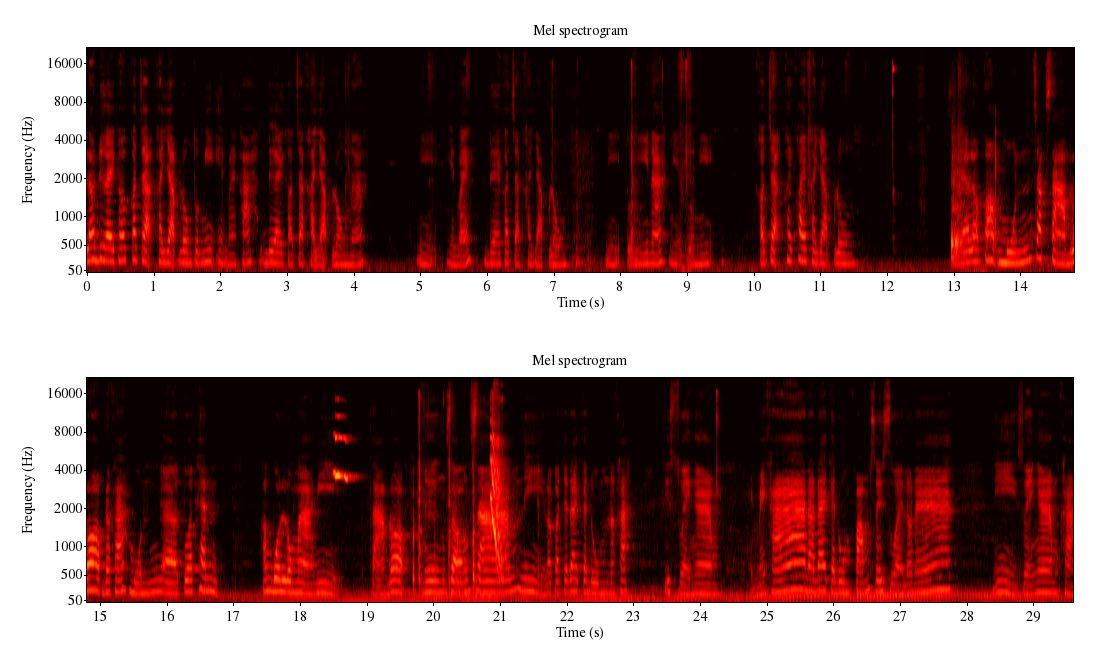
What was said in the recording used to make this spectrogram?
แล้วเดือยเขาก็จะขยับลงตรงนี้เห็นไหมคะ เดือยเขาจะขยับลงนะ นี่เห็นไหม เดือยเขาจะขยับลง นี่ตัวนี้นะ เนี่ยตัวนี้เขาจะค่อยๆขยับลง เสร็จแล้วเราก็หมุนสักสามรอบนะคะ หมุนตัวแท่นข้างบนลงมา นี่สามรอบหนึ่งสองสามนี่เราก็จะได้กระดุมนะคะ ที่สวยงาม เห็นไหมคะ เราได้กระดุมปั๊มสวยๆแล้วนะ นี่สวยงามค่ะ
